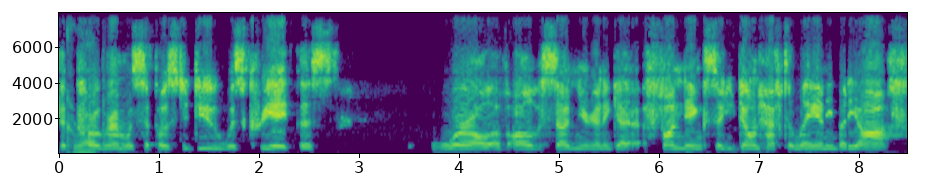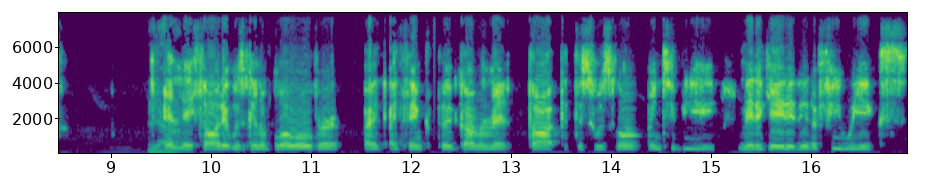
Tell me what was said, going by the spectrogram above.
the Correct. program was supposed to do was create this whirl of all of a sudden you're going to get funding so you don't have to lay anybody off. yeah. And they thought it was going to blow over. I, I think the government thought that this was going to be mitigated in a few weeks,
